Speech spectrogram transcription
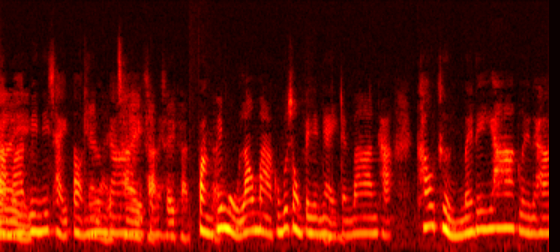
สามารถวินิจฉัยต่อแค่เนื่องไหนได้ใช่ค่ะไหมใช่ค่ะฟังพี่หมูเล่ามาคุณผู้ชมเป็นยังไงกันบ้างคะเข้าถึงไม่ได้ยากเลยนะคะ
